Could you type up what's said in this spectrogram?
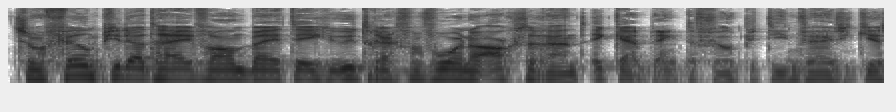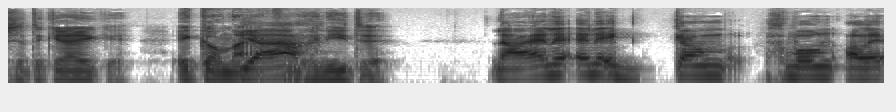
zo'n filmpje dat hij van bij tegen Utrecht van voor naar achter rent. Ik heb denk dat filmpje 10, 15 keer zitten kijken. Ik kan daar ja. echt van genieten. Nou, en, en ik kan gewoon alleen.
